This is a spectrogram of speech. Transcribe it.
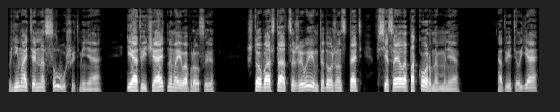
внимательно слушать меня и отвечать на мои вопросы. Чтобы остаться живым, ты должен стать всецело покорным мне, — ответил я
